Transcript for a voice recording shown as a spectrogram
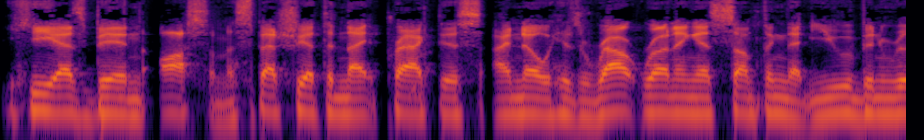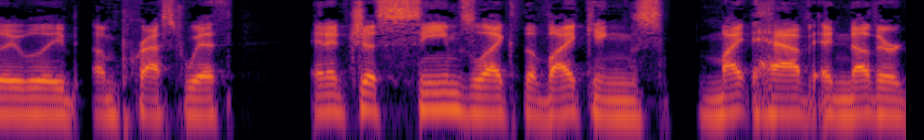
he has been awesome, especially at the night practice. I know his route running is something that you have been really, really impressed with. And it just seems like the Vikings might have another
